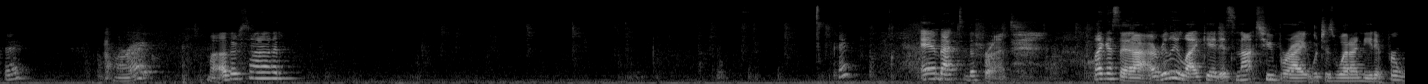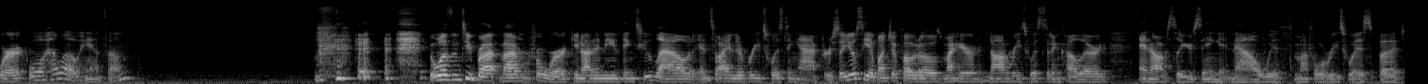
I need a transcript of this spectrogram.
Okay, all right. My other side. And back to the front. Like I said, I really like it. It's not too bright, which is what I needed for work. Well, hello, handsome. it wasn't too bright, vibrant for work. You know, I didn't need anything too loud. And so I ended up retwisting after. So you'll see a bunch of photos, my hair non-retwisted and colored. And obviously you're seeing it now with my full retwist. But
